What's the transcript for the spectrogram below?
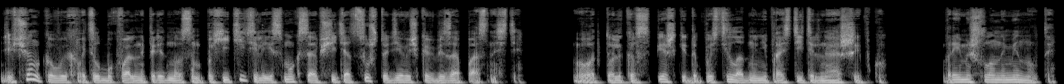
Девчонку выхватил буквально перед носом похитителя и смог сообщить отцу, что девочка в безопасности. Вот только в спешке допустил одну непростительную ошибку. Время шло на минуты,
